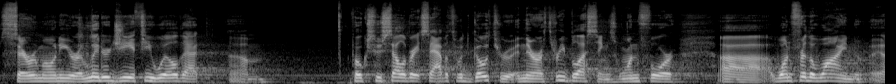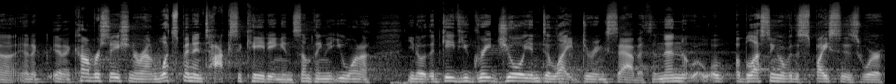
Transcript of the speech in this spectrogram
ceremony or a liturgy, if you will, that um, folks who celebrate Sabbath would go through. And there are three blessings one for, uh, one for the wine uh, and, a, and a conversation around what's been intoxicating and something that you want to, you know, that gave you great joy and delight during Sabbath. And then a, a blessing over the spices, where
